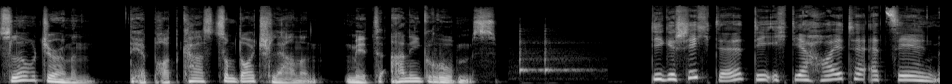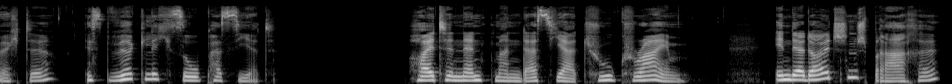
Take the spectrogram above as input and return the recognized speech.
Slow German, der Podcast zum Deutschlernen mit Annie Grubens. Die Geschichte, die ich dir heute erzählen möchte, ist wirklich so passiert. Heute nennt man das ja True Crime. In der deutschen Sprache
